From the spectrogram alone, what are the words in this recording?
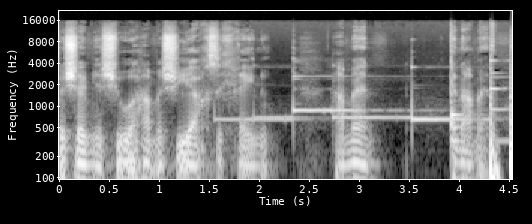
B'Shem Yeshua HaMashiach Zichreinu. Amen and amen.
